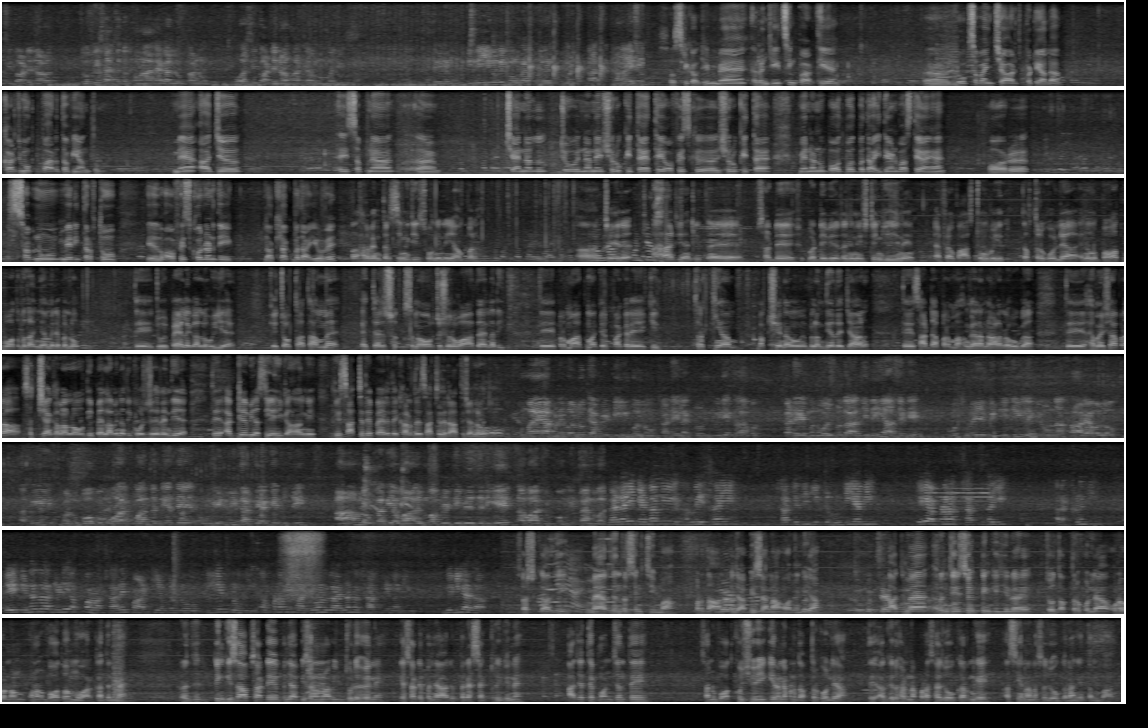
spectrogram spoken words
ਅਸੀਂ ਤੁਹਾਡੇ ਨਾਲ ਜੋ ਵੀ ਸੱਚ ਦਿਖਾਉਣਾ ਹੈਗਾ ਲੋਕਾਂ ਨੂੰ, ਉਹ ਅਸੀਂ ਤੁਹਾਡੇ ਨਾਲ ਹਰ ਟਾਈਮ ਮੌਜੂਦ ਹਾਂ। ਤੇ ਬਿਨੀ ਜੀ ਨੂੰ ਵੀ ਕਹੂੰਗਾ ਥੋੜੇ ਮਿੰਟ ਸਤਿ ਸ਼੍ਰੀ ਅਕਾਲ ਜੀ, ਮੈਂ ਰਣਜੀਤ ਸਿੰਘ ਭਾਰਤੀ ਹੈ। ਲੋਕ ਸਭਾ ਇੰਚਾਰਜ ਪਟਿਆਲਾ, ਕਰਜ਼ ਮੁਕਤ ਭਾਰਤ ਅਭਿਆਨ ਤੋਂ। ਮੈਂ ਅੱਜ ਇਸ ਆਪਣਾ ਚੈਨਲ ਜੋ ਇਹਨਾਂ ਨੇ ਸ਼ੁਰੂ ਕੀਤਾ ਇੱਥੇ ਆਫਿਸ ਸ਼ੁਰੂ ਕੀਤਾ ਹੈ, ਮੈਂ ਇਹਨਾਂ ਨੂੰ ਬਹੁਤ-ਬਹੁਤ ਵਧਾਈ ਦੇਣ ਵਾਸਤੇ ਆਇਆ ਹਾਂ ਔਰ ਸਭ ਨੂੰ ਮੇਰੀ ਤਰਫ ਤੋਂ ਇਹ ਆਫਿਸ ਖੋਲਣ ਦੀ ਲੱਖ ਲੱਖ ਵਧਾਈ ਹੋਵੇ। ਹਰਵਿੰਦਰ ਸਿੰਘ ਜੀ, ਸੋਨੀ ਨਿਜ਼ਾਮਪੁਰ। ਚੇਅਰ ਹਾਂਜੀ ਹਾਂਜੀ ਸਾਡੇ ਵੱਡੇ ਵੀਰ ਰਜਨੀਸ਼ ਢਿੰਗੀ ਜੀ ਨੇ ਐਫਐਮ ਫਾਸਟ ਮੂਵੀ ਦਫ਼ਤਰ ਖੋਲ੍ਹਿਆ। ਇਹਨਾਂ ਨੂੰ ਬਹੁਤ ਬਹੁਤ ਵਧਾਈਆਂ ਮੇਰੇ ਵੱਲੋਂ। ਤੇ ਜੋ ਪਹਿਲੇ ਗੱਲ ਹੋਈ ਹੈ ਕਿ ਚੌਥਾ ਥੰਮ ਹੈ ਇੱਥੇ ਸਨੌਰ ਚ ਸ਼ੁਰੂਆਤ ਹੈ ਇਹਨਾਂ ਦੀ ਤੇ ਪ੍ਰਮਾਤਮਾ ਕਿਰਪਾ ਕਰੇ ਕਿ ਤਰੱਕੀਆਂ ਬਖਸ਼ੇ ਇਹਨਾਂ ਨੂੰ, ਬੁਲੰਦੀਆਂ ਤੇ ਜਾਣ ਤੇ ਸਾਡਾ ਭਰਮਾ ਹੰਗਾਰਾ ਨਾਲ ਰਹੂਗਾ ਤੇ ਹਮੇਸ਼ਾ ਭਰਾ ਸੱਚੀਆਂ ਖਬਰਾਂ ਲਾਉਣ ਦੀ ਪਹਿਲਾਂ ਵੀ ਇਹਨਾਂ ਦੀ ਕੋਸ਼ਿਸ਼ ਰਹਿੰਦੀ ਹੈ ਤੇ ਅੱਗੇ ਵੀ ਅਸੀਂ ਇਹੀ ਕਹਾਂਗੇ ਕਿ ਸੱਚ ਦੇ ਪਹਿਰੇ ਤੇ ਖੜਦੇ ਸੱਚ ਦੇ ਰਾਹ ਤੇ ਚੱਲਣਗੇ ਮੈਂ ਆਪਣੇ ਵੱਲੋਂ ਤੇ ਆਪਣੀ ਟੀਮ ਵੱਲੋਂ, ਸਾਡੇ ਇਲੈਕਟ੍ਰੋਨਿਕ ਮੀਡੀਆ ਕਲੱਬ ਸਾਡੇ ਮਨੋਜ ਪ੍ਰਧਾਨ ਜੀ ਨਹੀਂ ਆ ਸਕੇ, ਉਹ ਥੋੜੇ ਜਿਹੇ ਬਿਜ਼ੀ ਸੀ, ਲੇਕਿਨ ਉਹਨਾਂ ਸਾਰਿਆਂ ਵੱਲੋਂ ਅਸੀਂ ਤੁਹਾਨੂੰ ਬਹੁਤ ਬਹੁਤ ਮੁਬਾਰਕਬਾਦ ਦਿੰਦੇ ਹਾਂ ਤੇ ਉਮੀਦ ਵੀ ਕਰਦੇ ਹਾਂ ਕਿ ਤੁਸੀਂ ਆਮ ਲੋਕਾਂ ਦੀ ਆਵਾਜ਼ ਨੂੰ ਆਪਣੀ ਟੀਵੀ ਦੇ ਜ਼ਰੀਏ ਆਵਾਜ਼ ਚੁੱਕੋਗੇ। ਧੰਨਵਾਦ। ਮੈਂ ਤਾਂ ਇਹ ਕਹਿੰਦਾ ਵੀ ਹਮੇਸ਼ਾ ਹੀ ਸੱਚ ਦੀ ਜਿੱਤ ਹੁੰਦੀ ਹੈ ਵੀ ਇਹ ਆਪਣਾ ਸੱਚ ਦਾ ਹੀ ਰੱਖਣ ਦੀ ਤੇ ਇਹਨਾਂ ਦਾ ਜਿਹੜੇ ਆਪਾਂ ਸਾਰੇ ਪਾਰਟੀਆਂ ਵੱਲੋਂ ਪੀਏ ਵੱਲੋਂ ਵੀ ਆਪਣਾ ਵੀ ਫਰਜ਼ ਬਣਦਾ ਇਹਨਾਂ ਦਾ ਸਾਥ ਦੇਣਾ ਜੀ ਮੀਡੀਆ ਦਾ। ਸਤਿ ਸ਼੍ਰੀ ਅਕਾਲ ਜੀ ਮੈਂ ਰਜਿੰਦਰ ਸਿੰਘ ਚੀਮਾ ਪ੍ਰਧਾਨ ਪੰਜਾਬੀ ਸੈਨਾ ਆਲ ਇੰਡੀਆ ਅੱਜ ਮੈਂ ਰਣਜੀਤ ਸਿੰਘ ਢਿੰਗੀ ਜੀ ਨੇ ਜੋ ਦਫ਼ਤਰ ਖੋਲ੍ਹਿਆ ਉਹਨਾਂ ਨੂੰ ਉਹਨਾਂ ਨੂੰ ਬਹੁਤ ਬਹੁਤ ਮੁਬਾਰਕਾਂ ਦਿੰਦਾ। ਢਿੰਗੀ ਸਾਹਿਬ ਸਾਡੇ ਪੰਜਾਬੀ ਸੈਨਾ ਨਾਲ ਵੀ ਜੁੜੇ ਹੋਏ ਨੇ ਇਹ ਸਾਡੇ ਪੰਜਾਬ ਦੇ ਪ੍ਰੈਸ ਸੈਕਟਰੀ ਵੀ ਨੇ। ਅੱਜ ਇੱਥੇ ਪਹੁੰਚਣ ਤੇ ਸਾਨੂੰ ਬਹੁਤ ਖੁਸ਼ੀ ਹੋਈ ਕਿ ਇਹਨਾਂ ਨੇ ਆਪਣਾ ਦਫ਼ਤਰ ਖੋਲ੍ਹਿਆ ਤੇ ਅੱਗੇ ਤੋਂ ਸਾਡੇ ਨਾਲ ਬੜਾ ਸਹਿਯੋਗ ਕਰਨਗੇ, ਅਸੀਂ ਇਹਨਾਂ ਨਾਲ ਸਹਿਯੋਗ ਕਰਾਂਗੇ, ਧੰਨਵਾਦ।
